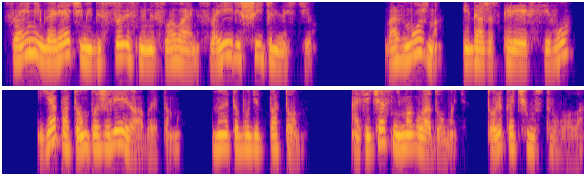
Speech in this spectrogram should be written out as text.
своими горячими бессовестными словами, своей решительностью. Возможно, и даже скорее всего, я потом пожалею об этом, но это будет потом. А сейчас не могла думать, только чувствовала,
